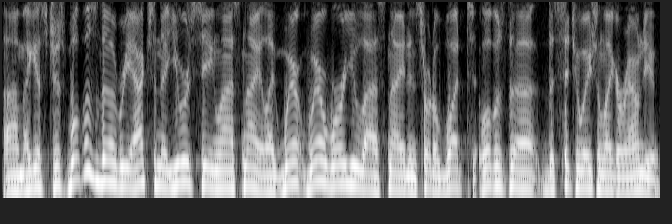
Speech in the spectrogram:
Um, I guess just what was the reaction that you were seeing last night? Like, where, where were you last night and sort of what, what was the, the situation like around you?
